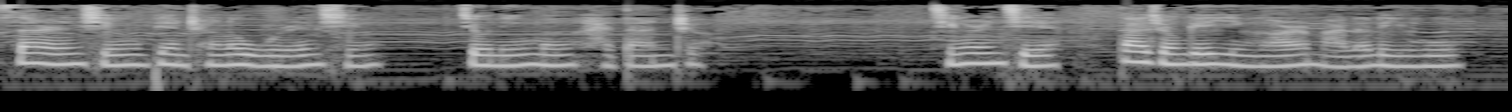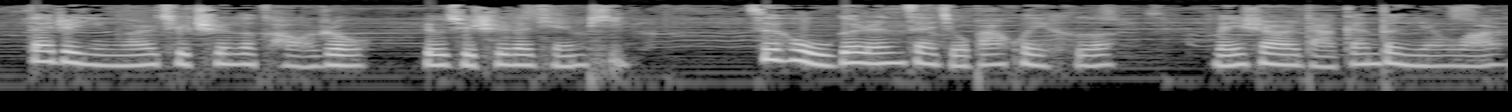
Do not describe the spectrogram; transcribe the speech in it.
三人行变成了五人行，就柠檬还单着。情人节，大雄给颖儿买了礼物，带着颖儿去吃了烤肉，又去吃了甜品，最后五个人在酒吧汇合，没事儿打干瞪眼玩。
